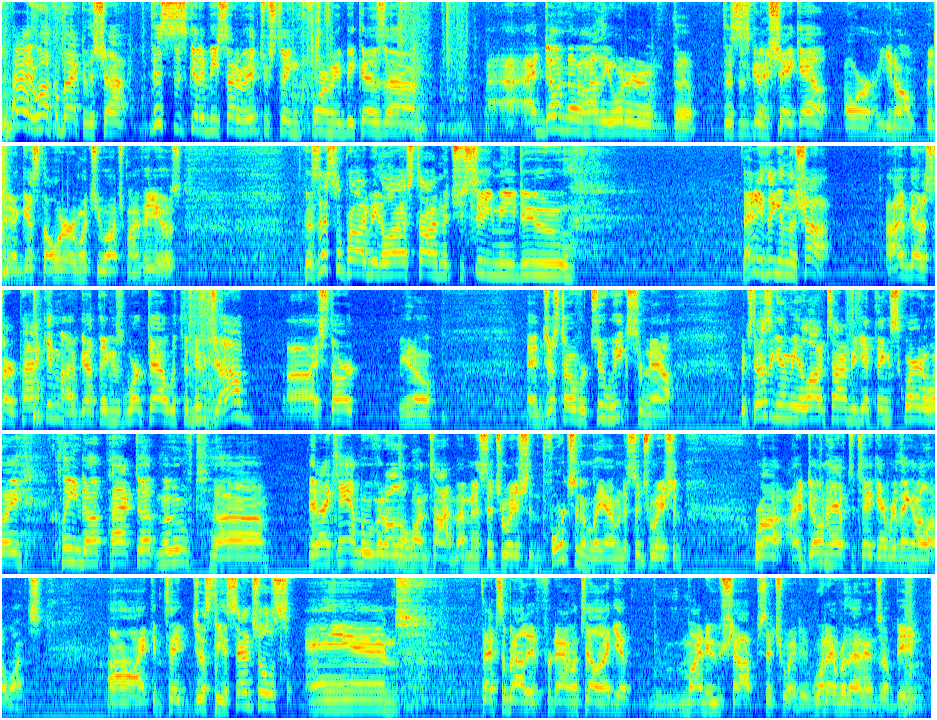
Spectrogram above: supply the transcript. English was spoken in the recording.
Alright, welcome back to the shop. This is going to be sort of interesting for me because um, I, I don't know how the order of the this is going to shake out or, you know, I guess the order in which you watch my videos. Because this will probably be the last time that you see me do anything in the shop. I've got to start packing. I've got things worked out with the new job. Uh, I start, you know, in just over two weeks from now which doesn't give me a lot of time to get things squared away, cleaned up, packed up, moved, uh, and I can't move it all at one time. I'm in a situation, fortunately, I'm in a situation where I don't have to take everything all at once. Uh, I can take just the essentials, and that's about it for now until I get my new shop situated, whatever that ends up being.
